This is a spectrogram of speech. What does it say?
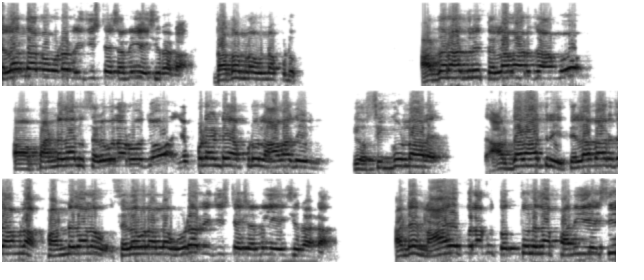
తెలంగాణ కూడా రిజిస్ట్రేషన్ చేసిరట గతంలో ఉన్నప్పుడు. అర్ధరాత్రి తెల్లవారుజాము ఆ పండుగలు సెలవుల రోజు ఎప్పుడంటే అప్పుడు లావాదేవీలు. ఇగో సిగ్గుండాలి. అర్ధరాత్రి తెల్లవారుజాముల పండుగలు సెలవులలో కూడా రిజిస్ట్రేషన్లు చేసిరట అంటే నాయకులకు తొత్తులుగా పని చేసి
